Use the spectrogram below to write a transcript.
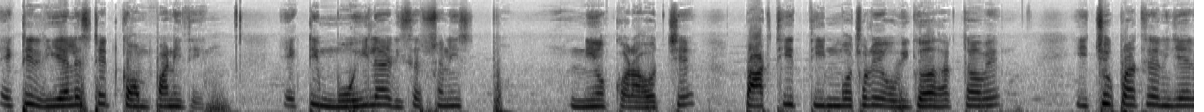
একটি রিয়েল এস্টেট কোম্পানিতে একটি মহিলা রিসেপশনিস্ট নিয়োগ করা হচ্ছে। প্রার্থীর তিন বছরের অভিজ্ঞতা থাকতে হবে। ইচ্ছুক প্রার্থীরা নিজের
